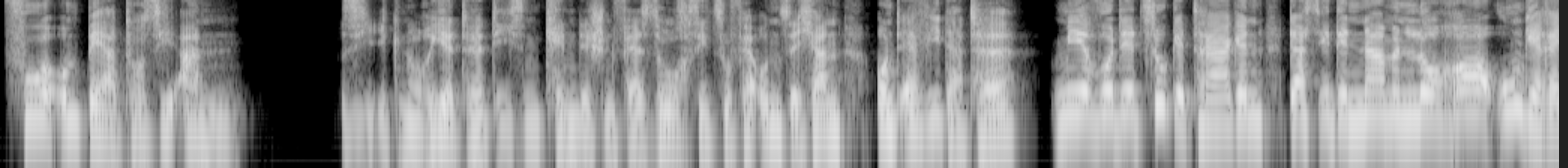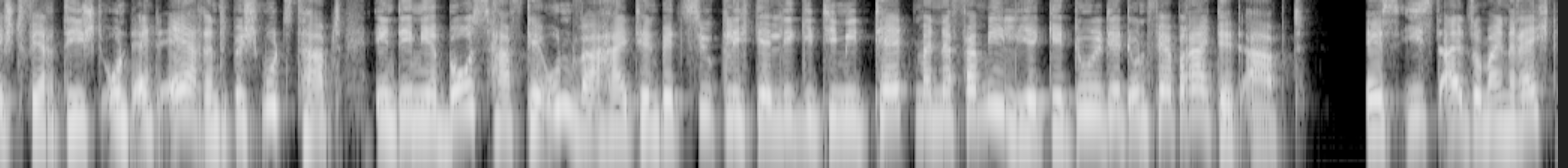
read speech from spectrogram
fuhr Umberto sie an. Sie ignorierte diesen kindischen Versuch, sie zu verunsichern, und erwiderte mir wurde zugetragen, dass ihr den Namen Laurent ungerechtfertigt und entehrend beschmutzt habt, indem ihr boshafte Unwahrheiten bezüglich der Legitimität meiner Familie geduldet und verbreitet habt. Es ist also mein Recht,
